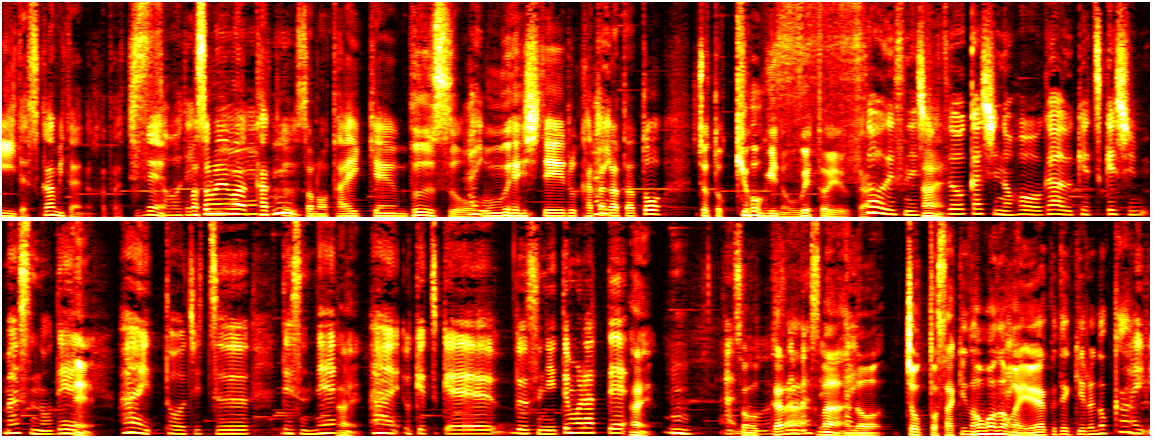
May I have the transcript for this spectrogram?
いいですか？みたいな形で。そね。まあ、その辺は各、うん。その体験ブースをはい。運営している方々とちょっと競技の上というか、そうですね、はい。静岡市の方が受付しますので、ええ。はい。当日ですね、はい。受付ブースに行ってもらって、はい、うん、あのそこからまあ、はいあのちょっと先のものが予約できるのか、はい。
